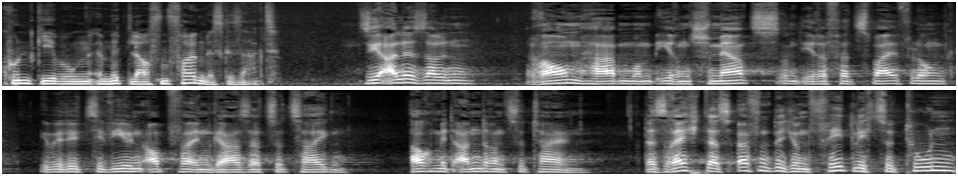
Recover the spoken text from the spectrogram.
Kundgebungen äh, mitlaufen, Folgendes gesagt. Sie alle sollen Raum haben, um ihren Schmerz und ihre Verzweiflung über die zivilen Opfer in Gaza zu zeigen, auch mit anderen zu teilen. Das Recht, das öffentlich und friedlich zu tun,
